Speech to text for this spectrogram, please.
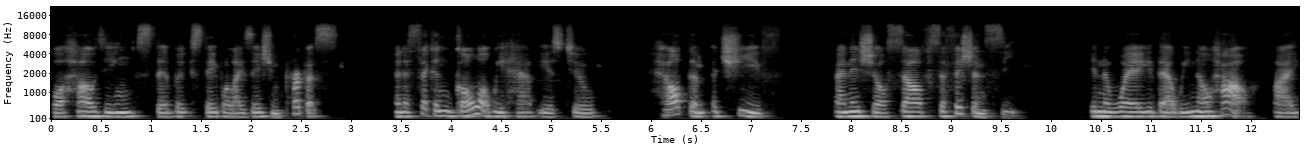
for housing stabilization purpose. And the second goal we have is to help them achieve financial self-sufficiency in the way that we know how, by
